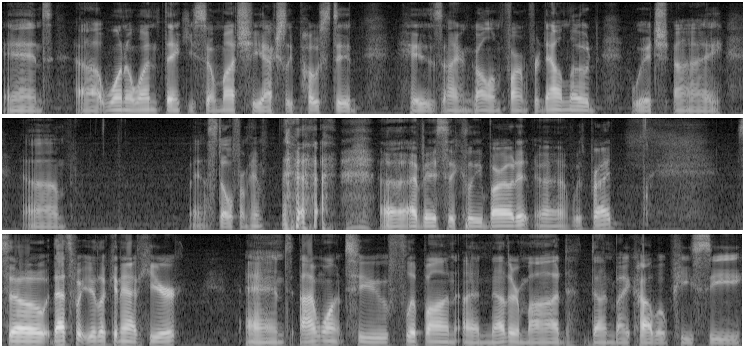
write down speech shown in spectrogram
And uh, 101, thank you so much. He actually posted his Iron Golem farm for download, which I um, stole from him. uh, I basically borrowed it uh, with pride. So that's what you're looking at here and I want to flip on another mod done by KaboPC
